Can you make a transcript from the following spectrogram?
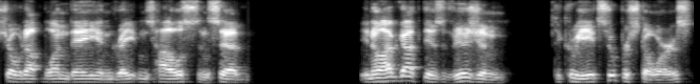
showed up one day in Drayton's house and said, You know, I've got this vision to create superstores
